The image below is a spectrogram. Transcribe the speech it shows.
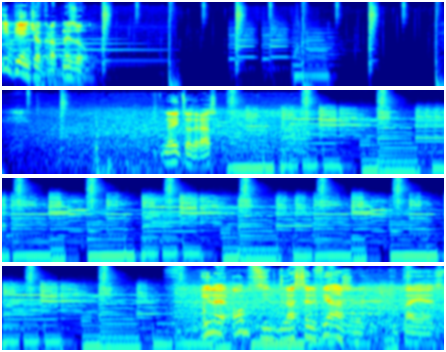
i pięciokrotny zoom. No i co teraz? Ile opcji dla selfiarzy tutaj jest?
